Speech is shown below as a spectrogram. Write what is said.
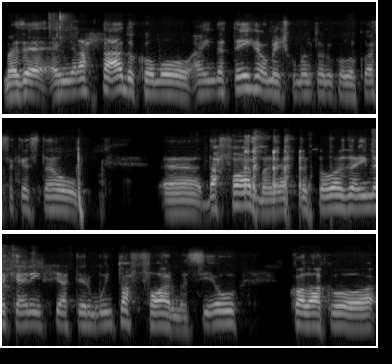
Mas é, é engraçado como ainda tem realmente, como o Antônio colocou, essa questão é, da forma. Né? As pessoas ainda querem se ater muito à forma. Se eu coloco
